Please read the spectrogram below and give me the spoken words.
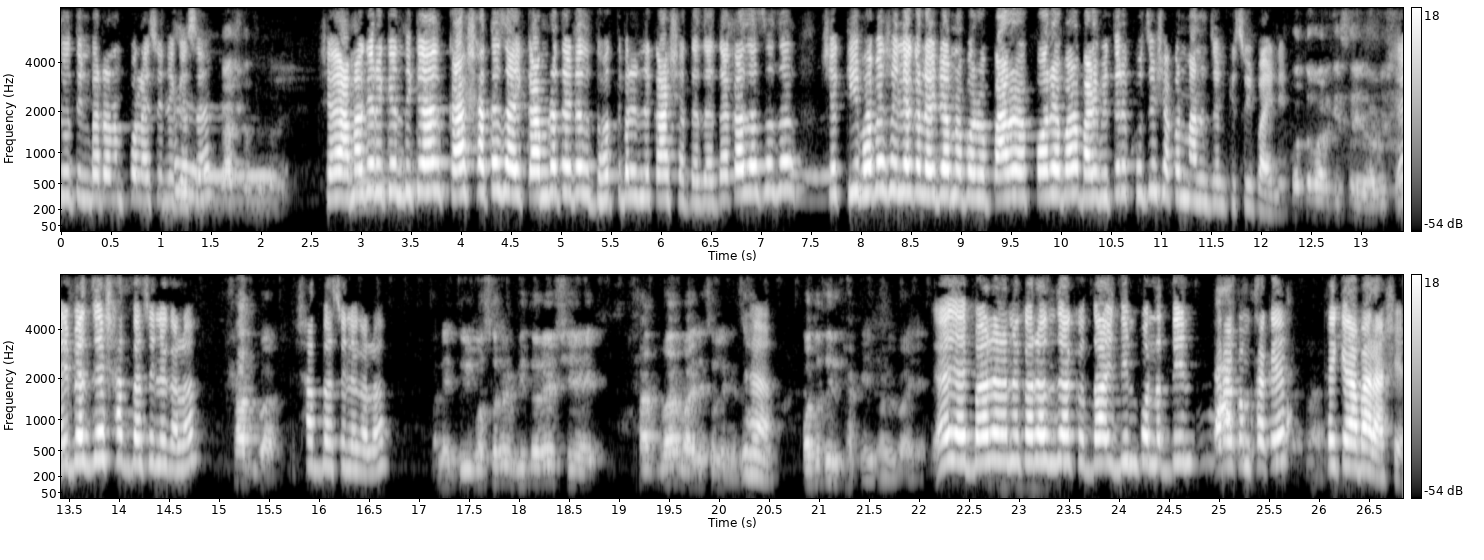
দু তিনবার ওরম পলাই চলে গেছে। কার সাথে? সে আমাদের এখান থেকে কার সাথে যায়? আমরা তো এটা ধরতে পারি না কার সাথে যায়। দেখা যাচ্ছে যে সে কীভাবে চলে গেল এটা আমরা পরে পরে বার বাড়ির ভিতরে খুঁজি এখন মানুষজন কিছুই পাইনি? এইবার যে সাতবার চলে গেল। সাতবার? সাতবার চলে গেল। মানে দুই বছরের ভিতরে সে সাতবার বাইরে চলে গেছে? হ্যাঁ। কতদিন থাকে এইভাবে বাইরে? এই মনে করেন যে দশ দিন পনেরো দিন এরকম থাকে থেকে আবার আসে।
